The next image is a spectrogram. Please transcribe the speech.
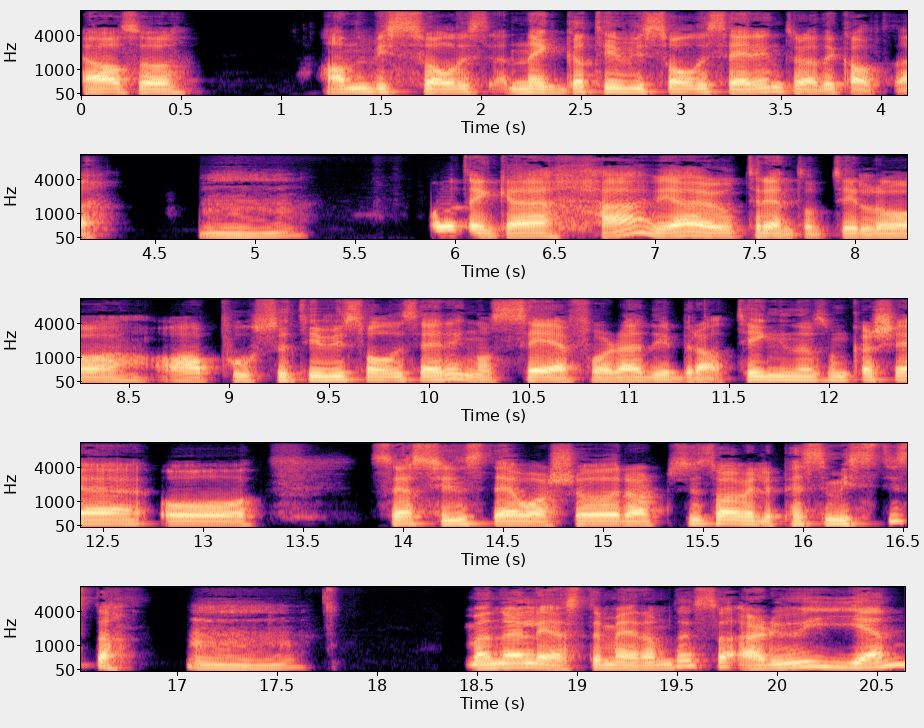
Ja, altså han visualis Negativ visualisering, tror jeg de kalte det. Mm. Og da tenker jeg hæ, vi er jo trent opp til å ha positiv visualisering og se for deg de bra tingene som kan skje, og så jeg syns det var så rart. Jeg syns det var veldig pessimistisk, da. Mm. Men når jeg leste mer om det, så er det jo igjen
